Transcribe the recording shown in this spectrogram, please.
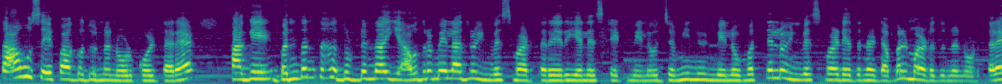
ತಾವು ಸೇಫ್ ಆಗೋದನ್ನ ನೋಡ್ಕೊಳ್ತಾರೆ. ಹಾಗೆ ಬಂದಂತಹ ದುಡ್ಡನ್ನ ಯಾವ್ದ್ರ ಮೇಲಾದ್ರೂ ಇನ್ವೆಸ್ಟ್ ಮಾಡ್ತಾರೆ ರಿಯಲ್ ಎಸ್ಟೇಟ್ ಮೇಲೋ, ಜಮೀನಿನ ಮೇಲೋ, ಮತ್ತೆಲ್ಲೋ ಇನ್ವೆಸ್ಟ್ ಮಾಡಿ ಅದನ್ನ ಡಬಲ್ ಮಾಡೋದನ್ನ ನೋಡ್ತಾರೆ.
